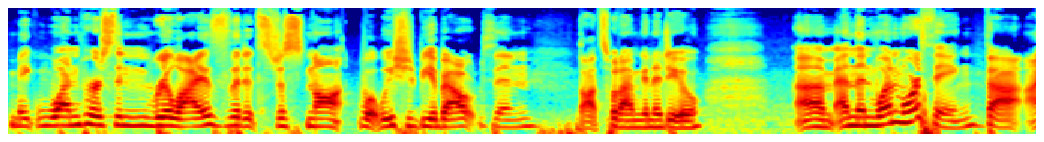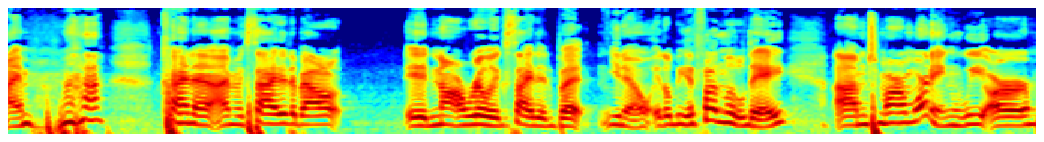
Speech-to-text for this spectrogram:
make one person realize that it's just not what we should be about, then that's what I'm going to do. Um, and then one more thing that I'm kind of I'm excited about it, not really excited, but you know, it'll be a fun little day. Um, tomorrow morning, we are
